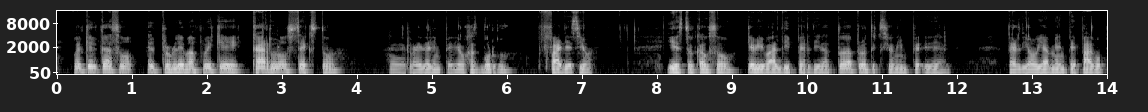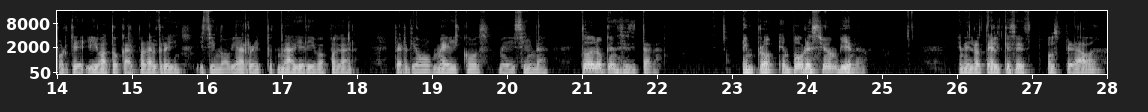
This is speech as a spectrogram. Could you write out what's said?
En cualquier caso, el problema fue que Carlos VI, el rey del imperio Habsburgo, falleció. Y esto causó que Vivaldi perdiera toda protección imperial. Perdió obviamente pago porque iba a tocar para el rey y si no había rey pues nadie le iba a pagar. Perdió médicos, medicina, todo lo que necesitara. empobreció en Viena en el hotel que se hospedaba,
